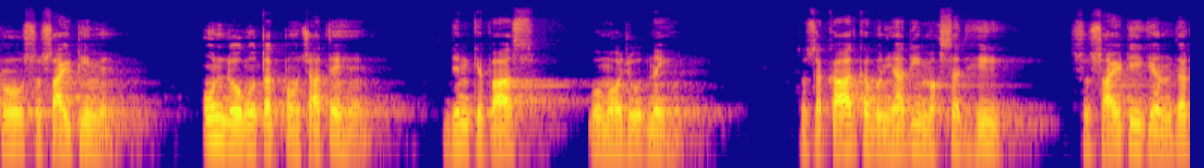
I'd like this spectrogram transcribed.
کو سوسائٹی میں ان لوگوں تک پہنچاتے ہیں جن کے پاس وہ موجود نہیں ہوتے۔ تو زکوٰۃ کا بنیادی مقصد ہی سوسائٹی کے اندر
